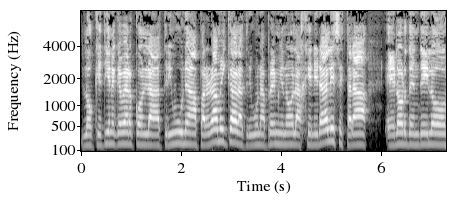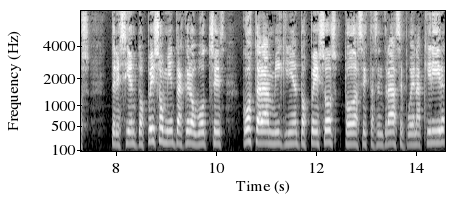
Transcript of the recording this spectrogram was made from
lo que tiene que ver con la tribuna panorámica, la tribuna premium o las generales, estará el orden de los 300 pesos, mientras que los boxes costarán 1500 pesos. Todas estas entradas se pueden adquirir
